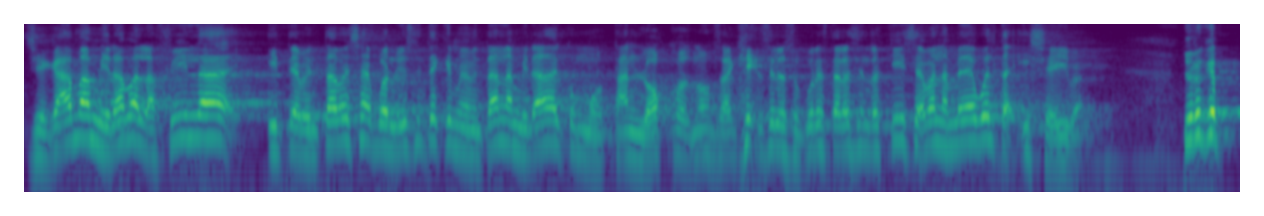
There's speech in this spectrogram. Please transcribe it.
llegaba, miraba la fila y te aventaba esa, bueno, yo sentía que me aventaban la mirada como tan locos, ¿no? O sea, ¿qué se les ocurre estar haciendo aquí? Se daban la media vuelta y se iban. Yo creo que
